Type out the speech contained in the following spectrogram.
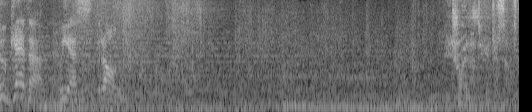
Together, we are strong. Try not to get yourself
